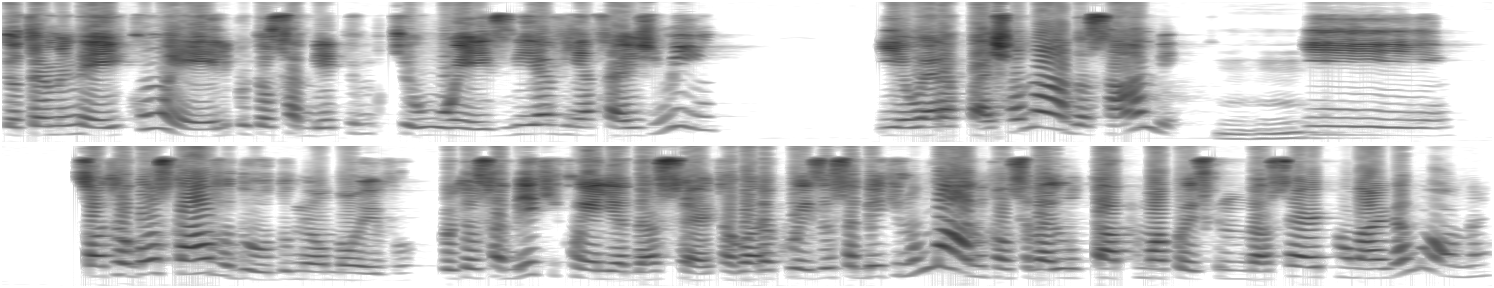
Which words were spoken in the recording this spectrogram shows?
Eu terminei com ele, porque eu sabia que, que o ex ia vir atrás de mim. E eu era apaixonada, sabe? Uhum. E. Só que eu gostava do, do meu noivo, porque eu sabia que com ele ia dar certo. Agora com ex eu sabia que não dava. Então você vai lutar por uma coisa que não dá certo, não larga a mão, né?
